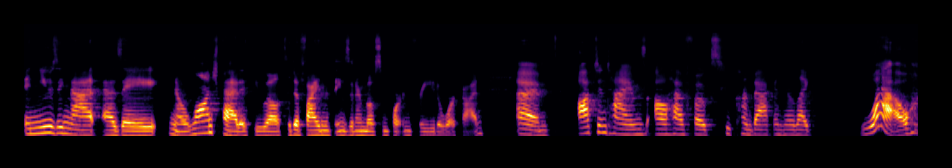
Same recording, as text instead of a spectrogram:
and using that as a, you know, launch pad, if you will, to define the things that are most important for you to work on. Um, oftentimes I'll have folks who come back and they're like, wow,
